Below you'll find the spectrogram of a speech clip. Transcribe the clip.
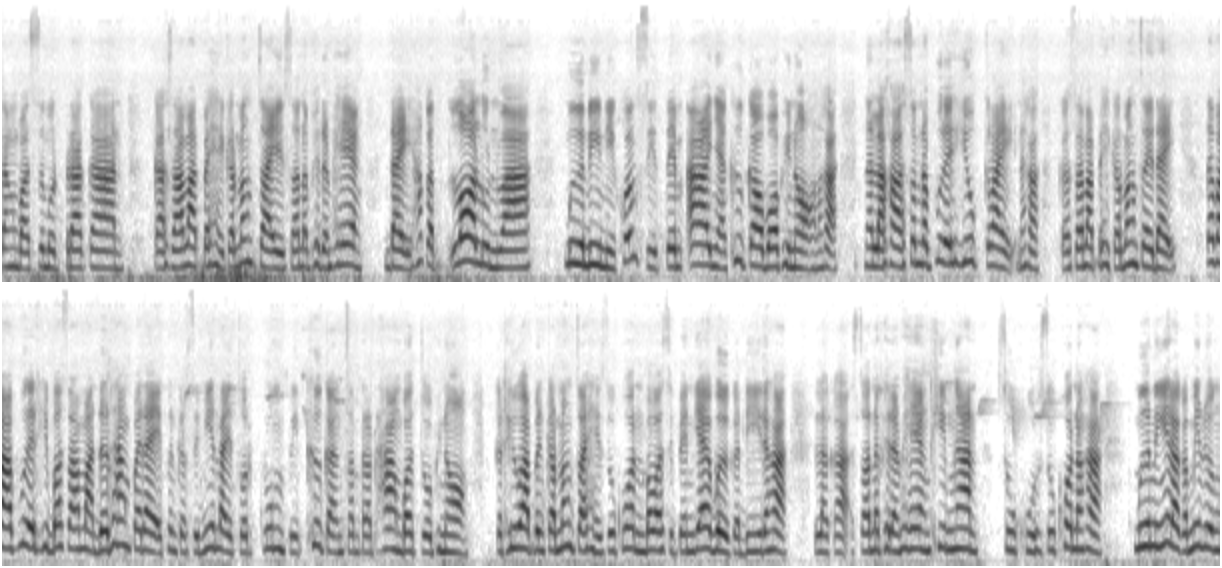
จังหวัดสมุทรปราการก็สามารถไปให้กำลังใจสำหรับเพชรแพงได้เฮาก็ล่อลุนว่า มือนี้นี่คนสีเต็มอายเนี่ยคือเกาบอพี่น้องนะคะนั่นแหละค่ะสำหรับผู้ใดที่อยู่ไกลนะคะก็สามารถไปให้กำลังใจได้แต่ว่าผู้ใดที่บ่สามารถเดินทางไปได้เพิ่นก็สิมีไลฟ์สดกลุ่มปิดคือกันสำหรับทางบ่โจพี่น้องก็ถือว่าเป็นกำลังใจให้ทุกคนบ่ว่าสิเป็นแย่เวอร์ก็ดีนะคะ แล้วก็สอนในเพจแพงทีมงานสู่ขู่สู่คนนะคะ มือนี้เราก็มีเรื่อง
